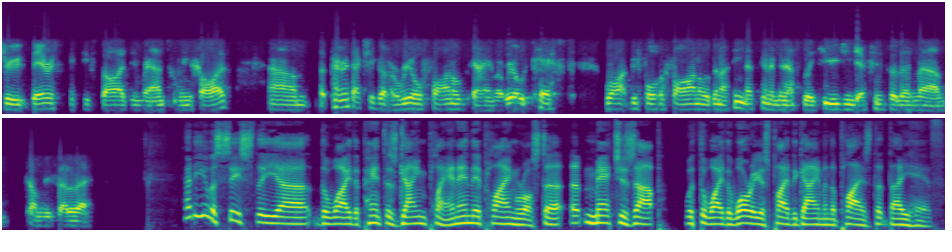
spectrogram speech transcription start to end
through their respective sides in round 25. Um, but Penrith actually got a real finals game, a real test right before the finals, and I think that's going to be an absolutely huge injection for them um, come this Saturday. How do you assess the uh, the way the Panthers' game plan and their playing roster uh, matches up with the way the Warriors play the game and the players that they have?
